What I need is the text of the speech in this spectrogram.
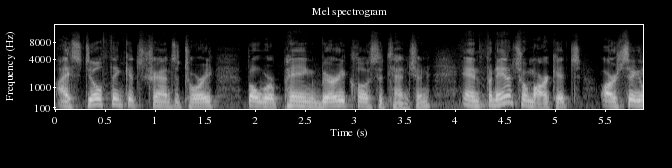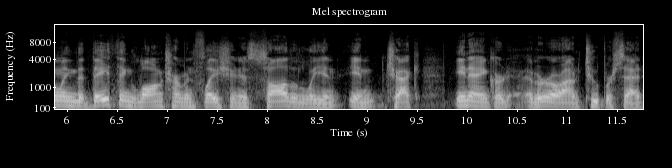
I still think it's transitory, but we're paying very close attention. And financial markets are signaling that they think long term inflation is solidly in, in check, in anchored around 2%,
